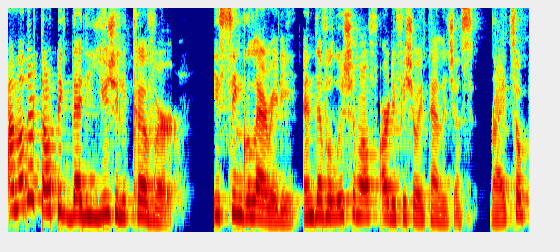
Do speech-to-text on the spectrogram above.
another topic that you usually cover is singularity and the evolution of artificial intelligence, right? So,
